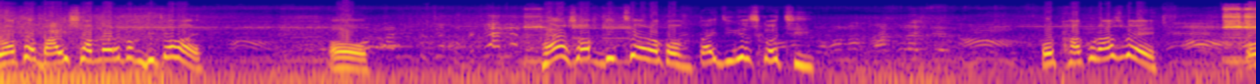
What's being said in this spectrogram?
রথে বাড়ির সামনে এরকম দিতে হয়? ও। হ্যাঁ সব দিচ্ছে এরকম, তাই জিজ্ঞেস করছি। ও ঠাকুর আসবে? ও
